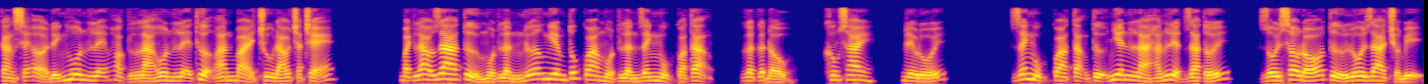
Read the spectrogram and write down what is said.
càng sẽ ở đính hôn lễ hoặc là hôn lễ thượng an bài chu đáo chặt chẽ. Bạch lao gia tử một lần nữa nghiêm túc qua một lần danh mục quà tặng, gật gật đầu, không sai, đều đối. Danh mục quà tặng tự nhiên là hắn liệt ra tới, rồi sau đó từ lôi ra chuẩn bị.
